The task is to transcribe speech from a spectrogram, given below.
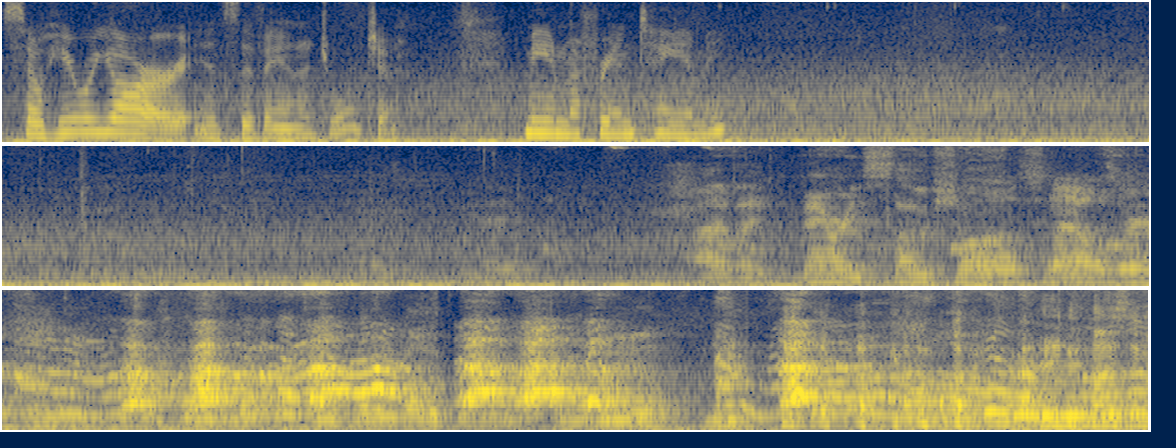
So here we are in Savannah, Georgia. Me and my friend Tammy. I have a very social schnauzer. And he doesn't.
